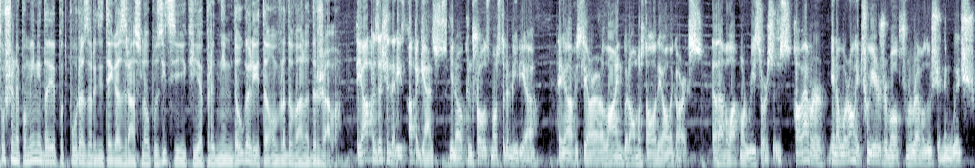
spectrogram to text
to še ne pomeni, da je podpora zaradi tega zrasla opoziciji, ki je pred njim dolga leta obvladovala državo. The opposition that he's up against, you know, controls most of the media. They obviously are aligned with almost all of the oligarchs. They'll have a lot more resources. However, you know, we're only two years removed from a revolution in which,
